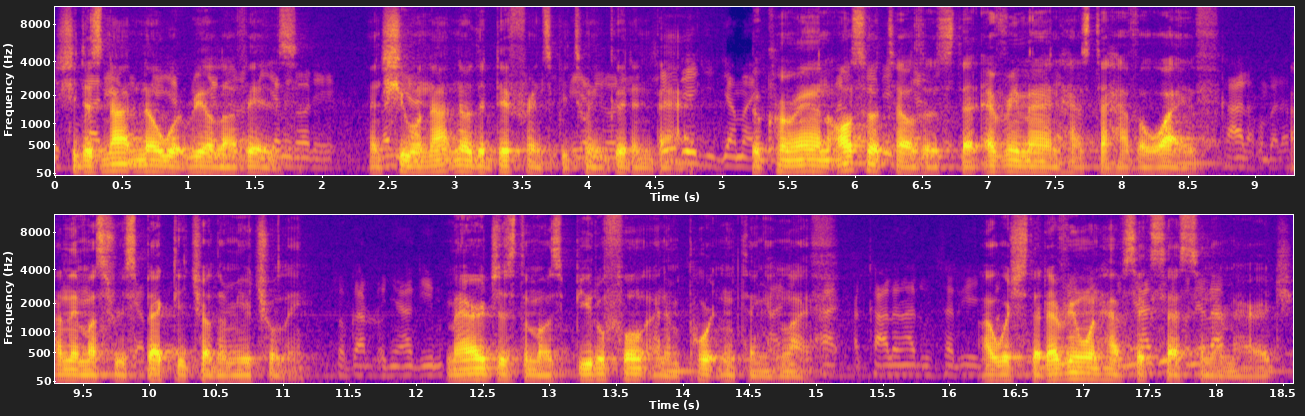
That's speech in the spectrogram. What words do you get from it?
she does not know what real love is, and she will not know the difference between good and bad. The Quran also tells us that every man has to have a wife, and they must respect each other mutually. Marriage is the most beautiful and important thing in life. I wish that everyone have success in their marriage.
